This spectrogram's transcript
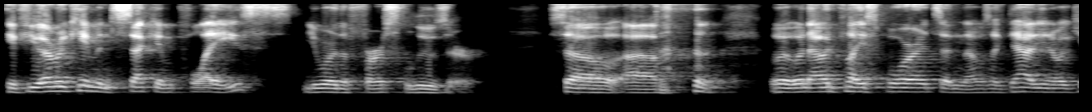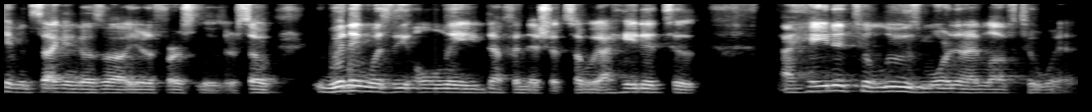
if you ever came in second place, you were the first loser. So uh, when I would play sports and I was like, Dad, you know, he came in second, goes, Well, you're the first loser. So winning was the only definition. So I hated to I hated to lose more than I loved to win.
